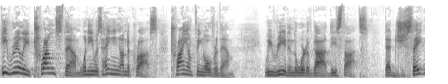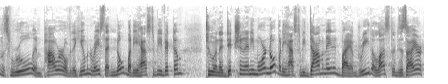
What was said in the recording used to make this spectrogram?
he really trounced them when he was hanging on the cross, triumphing over them we read in the Word of God these thoughts that Satan's rule and power over the human race, that nobody has to be victim to an addiction anymore, nobody has to be dominated by a greed, a lust, a desire.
